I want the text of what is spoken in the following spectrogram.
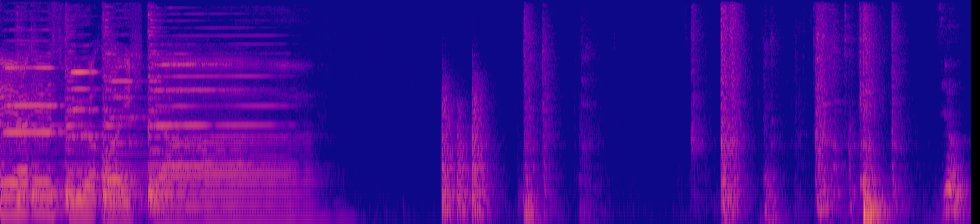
Der ist für euch da. So,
